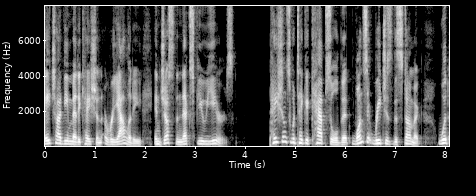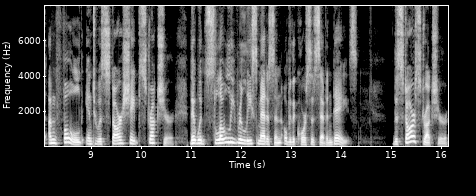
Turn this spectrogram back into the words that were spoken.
HIV medication a reality in just the next few years. Patients would take a capsule that, once it reaches the stomach, would unfold into a star shaped structure that would slowly release medicine over the course of seven days. The star structure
